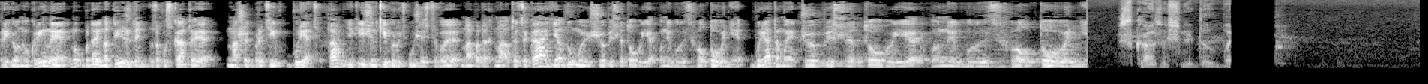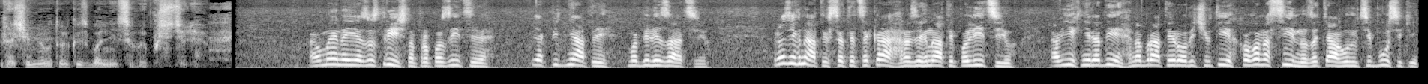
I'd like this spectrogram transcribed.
регіону України, ну бодай на тиждень запускати наших братів бурятів. Там які жінки беруть участь в нападах на ТЦК. Я думаю, що після того як вони будуть зґвалтовані бурятами, що після того як вони будуть зґвалтовані Сказочный долбоеб. Зачем его только из больницы выпустили? А в мене є зустрічна пропозиція, як підняти мобілізацію. Розігнати все ТЦК, розігнати поліцію, а в їхні ряди набрати родичів тих, кого насильно затягували в ці бусики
